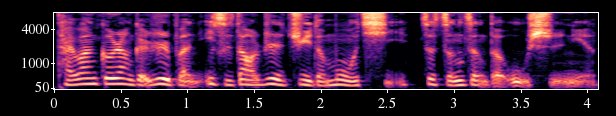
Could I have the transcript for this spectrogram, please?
台湾割让给日本，一直到日据的末期，这整整的五十年。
